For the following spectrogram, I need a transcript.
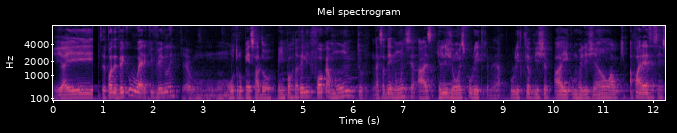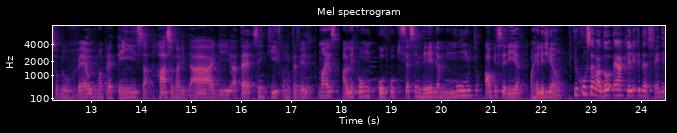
E aí você pode ver que o Eric Wegelin, que é um, um, outro pensador bem importante, ele foca muito nessa denúncia às religiões políticas, né? A política vista aí como religião, algo que aparece assim sobre o véu de uma pretensa racionalidade, até científica muitas vezes, mas ali com um corpo que se assemelha muito ao que seria uma religião. E o conservador é aquele que defende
